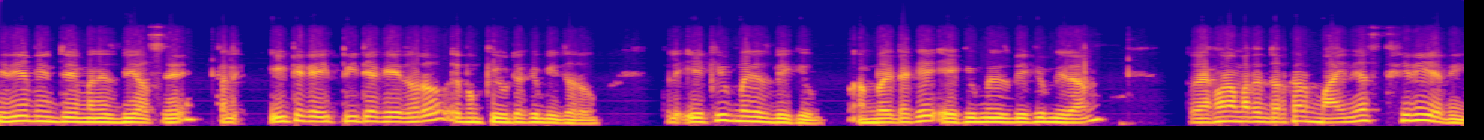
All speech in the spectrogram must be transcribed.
a minus b আছে। তাহলে এইটাকে এই পিটাকে ধরো এবং কিউটাকে বি ধরো। তাহলে a cube minus b cube. আমরা এটাকে a cube minus b cube নিলাম। তো এখন আমাদের দরকার মাইনাস থ্রি এ বি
